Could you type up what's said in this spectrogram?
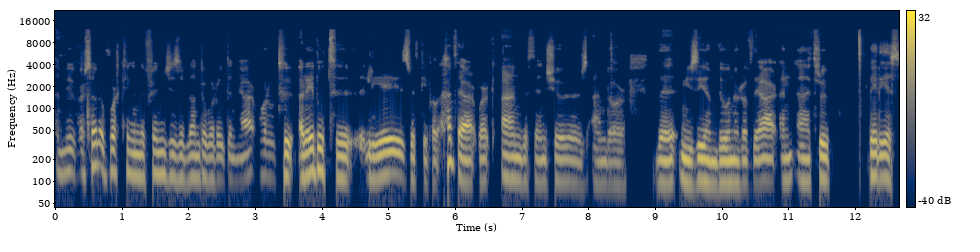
who are sort of working on the fringes of the underworld and the art world who are able to liaise with people that have the artwork and with the insurers and or the museum, the owner of the art, and uh, through various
